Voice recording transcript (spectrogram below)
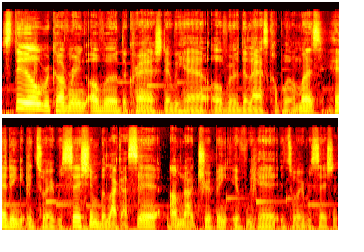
Still recovering over the crash that we had over the last couple of months, heading into a recession. But like I said, I'm not tripping if we head into a recession.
